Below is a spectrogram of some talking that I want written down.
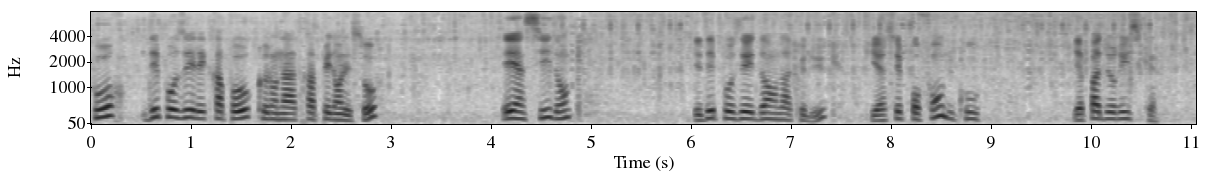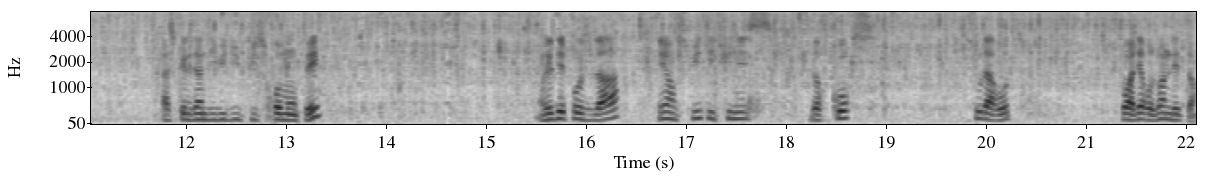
pour déposer les crapauds que l'on a attrapés dans les seaux, et ainsi donc les déposer dans l'aqueduc, qui est assez profond, du coup il n'y a pas de risque à ce que les individus puissent remonter. On les dépose là, et ensuite ils finissent leur course sous la route pour aller rejoindre l'étang.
